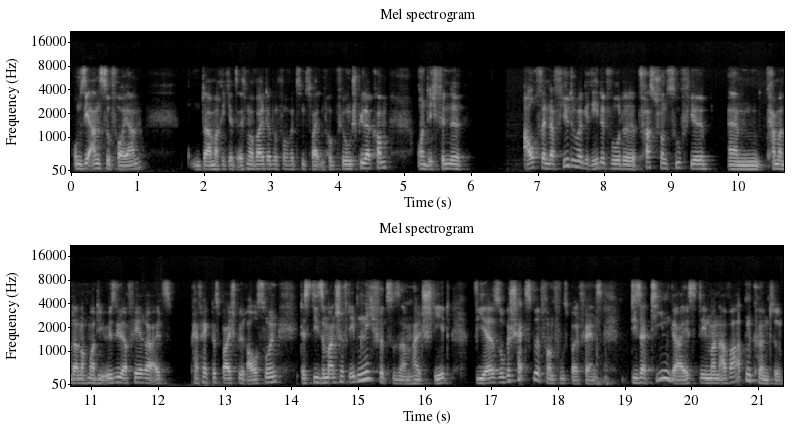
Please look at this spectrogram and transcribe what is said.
um sie anzufeuern. Da mache ich jetzt erstmal weiter, bevor wir zum zweiten Punkt Führungsspieler kommen. Und ich finde, auch wenn da viel drüber geredet wurde, fast schon zu viel, ähm, kann man da nochmal die Özil-Affäre als perfektes Beispiel rausholen, dass diese Mannschaft eben nicht für Zusammenhalt steht, wie er so geschätzt wird von Fußballfans. Dieser Teamgeist, den man erwarten könnte,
